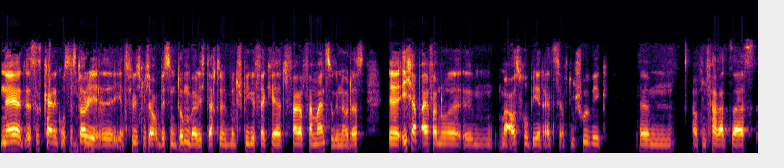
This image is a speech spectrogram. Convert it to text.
Naja, das ist keine große Story. Äh, jetzt fühle ich mich auch ein bisschen dumm, weil ich dachte, mit spiegelverkehrt Fahrradfahren meinst du genau das. Äh, ich habe einfach nur ähm, mal ausprobiert, als ich auf dem Schulweg ähm, auf dem Fahrrad saß,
